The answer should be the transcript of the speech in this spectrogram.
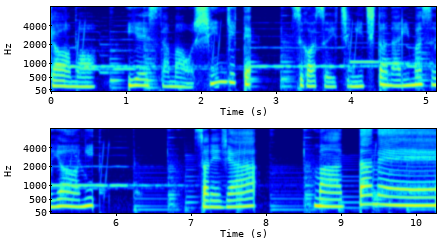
今日もイエス様を信じて過ごす一日となりますように。それじゃあまたね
